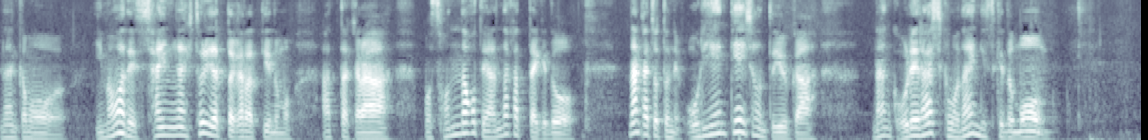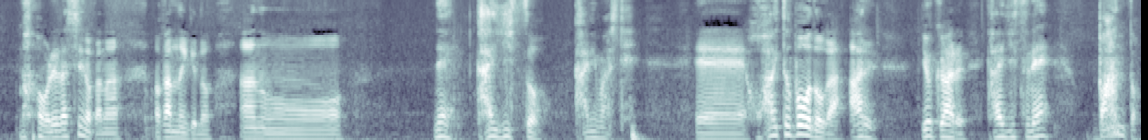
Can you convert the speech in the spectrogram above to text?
なんかもう、今まで社員が一人だったからっていうのもあったから、もうそんなことやんなかったけど、なんかちょっとね、オリエンテーションというか、なんか俺らしくもないんですけども、まあ俺らしいのかな？わかんないけど、あのー、ね、会議室を借りまして、えー、ホワイトボードがある、よくある会議室で、バンと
